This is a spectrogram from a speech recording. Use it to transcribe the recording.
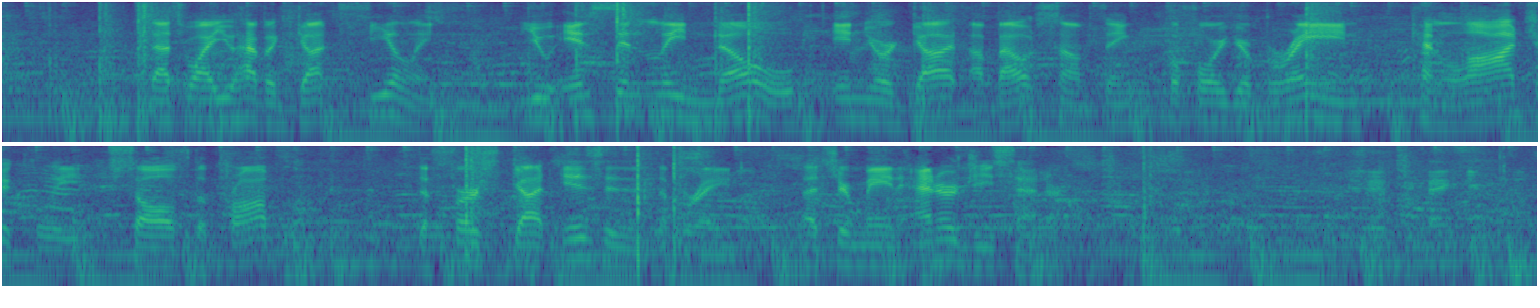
That's why you have a gut feeling you instantly know in your gut about something before your brain can logically solve the problem. The first gut is in the brain. That's your main energy center. Thank you.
